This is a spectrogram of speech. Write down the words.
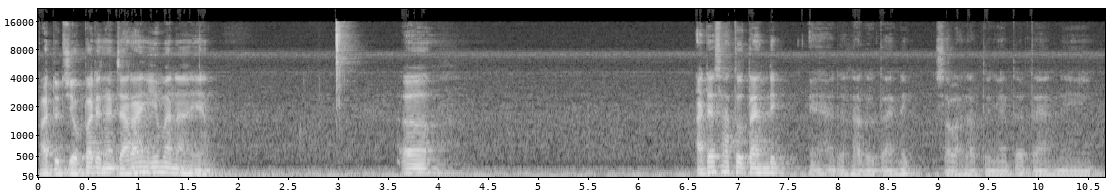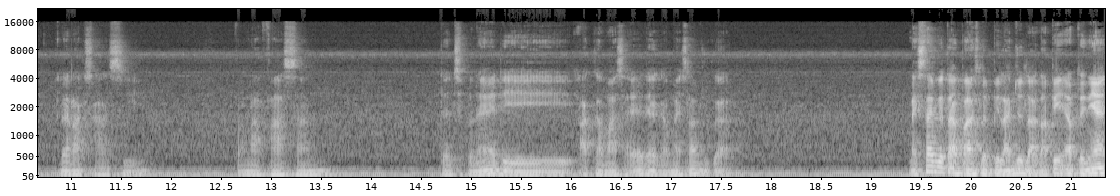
Patut dicoba dengan cara gimana yang uh, ada satu teknik ya ada satu teknik. Salah satunya itu teknik relaksasi pernafasan. Dan sebenarnya di agama saya di agama Islam juga next time kita bahas lebih lanjut lah. Tapi artinya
